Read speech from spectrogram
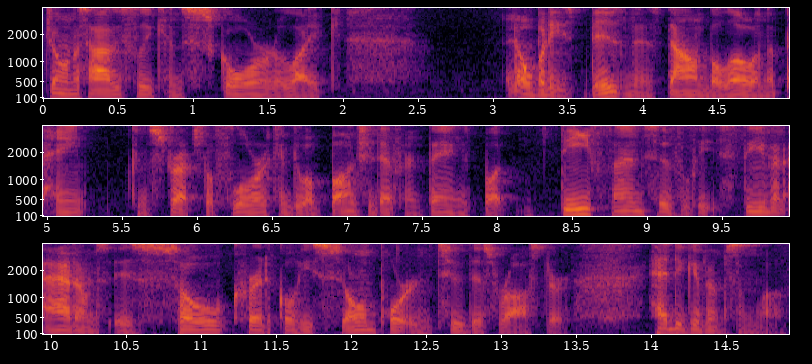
Jonas obviously can score like nobody's business down below in the paint can stretch the floor, can do a bunch of different things. But defensively, Steven Adams is so critical. He's so important to this roster. Had to give him some love.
